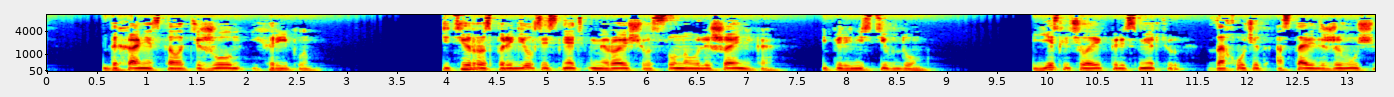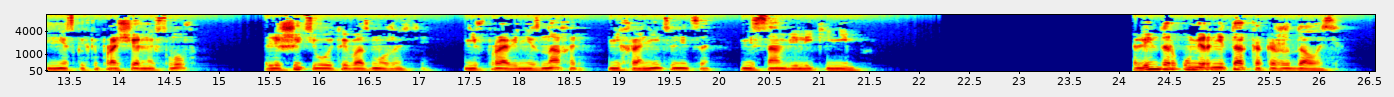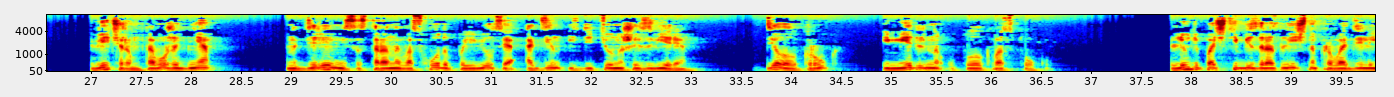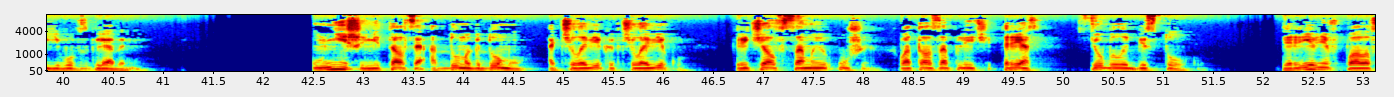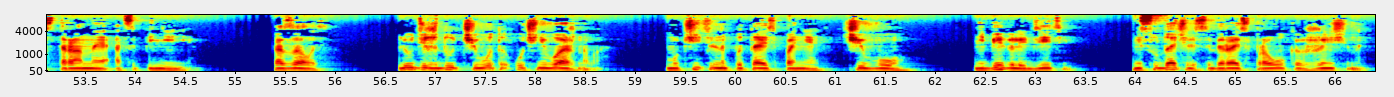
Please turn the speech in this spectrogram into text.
дыхание стало тяжелым и хриплым. Титир распорядился снять умирающего сонного лишайника и перенести в дом. Если человек перед смертью захочет оставить живущим несколько прощальных слов, лишить его этой возможности не вправе ни знахарь, ни хранительница, ни сам великий нимб. Линдер умер не так, как ожидалось. Вечером того же дня над деревней со стороны восхода появился один из детенышей зверя, сделал круг и медленно уплыл к востоку. Люди почти безразлично проводили его взглядами. Умнейший метался от дома к дому, от человека к человеку, кричал в самые уши, хватал за плечи, тряс, все было без толку. Деревня впала в странное оцепенение. Казалось, люди ждут чего-то очень важного, мучительно пытаясь понять, чего. Не бегали дети, не судачили, собираясь в проулках женщины.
